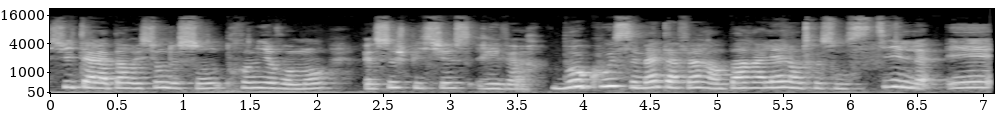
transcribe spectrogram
suite à la parution de son premier roman A Suspicious River. Beaucoup se mettent à faire un parallèle entre son style et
